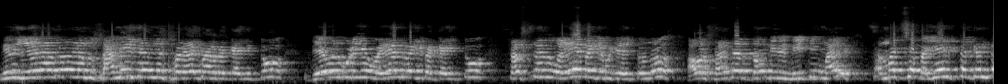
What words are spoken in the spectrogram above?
ನೀವು ಏನಾದರೂ ನಮ್ಮ ಸ್ವಾಮೀಜಿಯನ್ನು ಸರಿಯಾಗಿ ಮಾಡಬೇಕಾಗಿತ್ತು, ದೇವರ ಗುಡಿಗೆ ಒಳ್ಳೆಯದು ಬಗೆಬೇಕಾಗಿತ್ತು ಟ್ರಸ್ಟ್ನಲ್ಲಿ ಒಳ್ಳೆಯ ಅಂದ್ರೆ ಅವ್ರ ಸಂದರ್ಭ ನೀನು ಮೀಟಿಂಗ್ ಮಾಡಿ ಸಮಸ್ಯೆ ಬಗೆಹರಿಸ್ತಕ್ಕಂಥ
